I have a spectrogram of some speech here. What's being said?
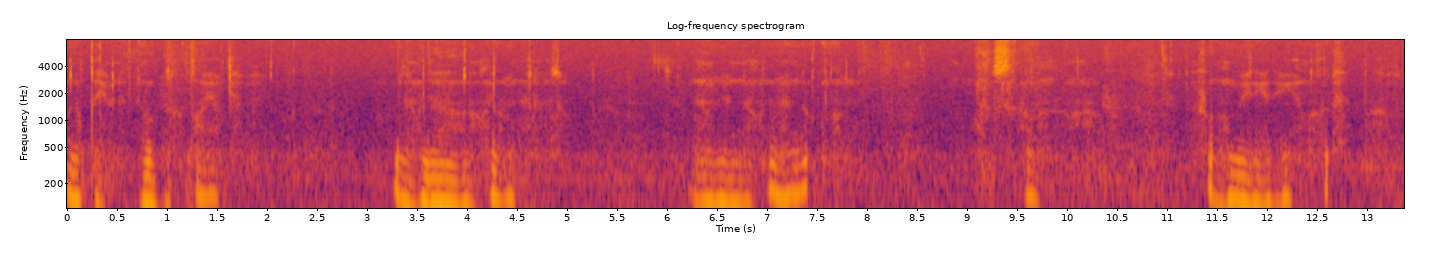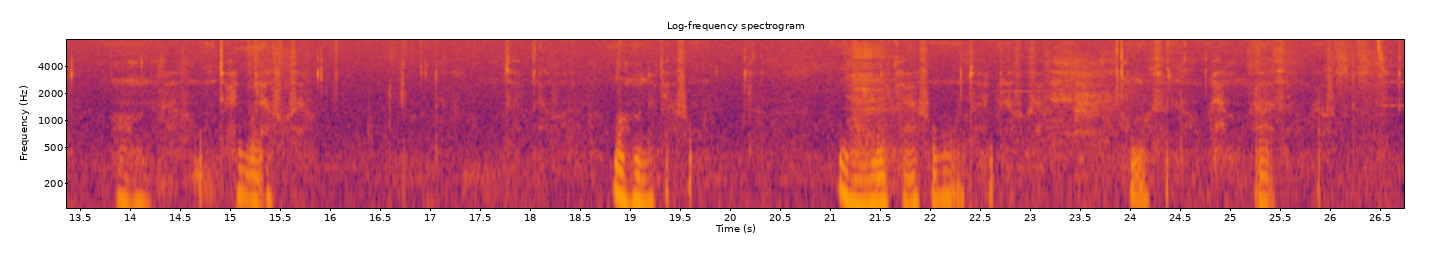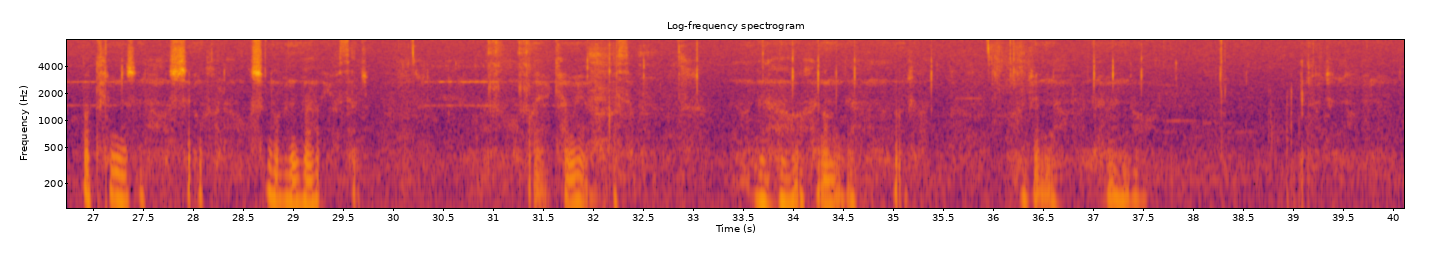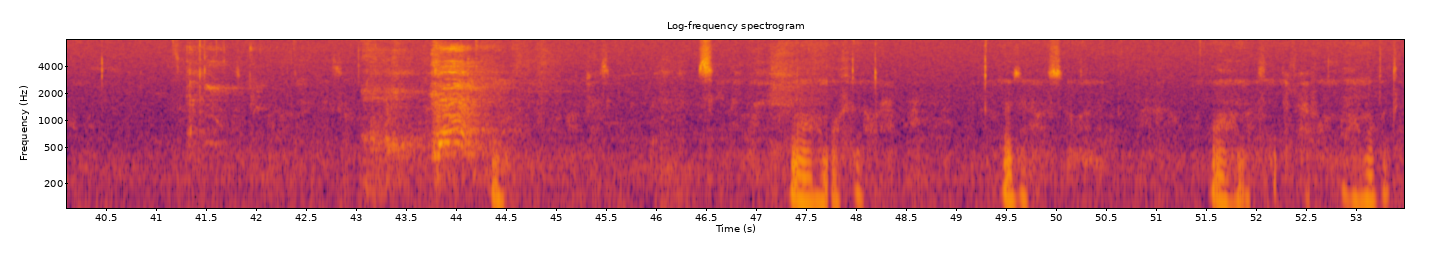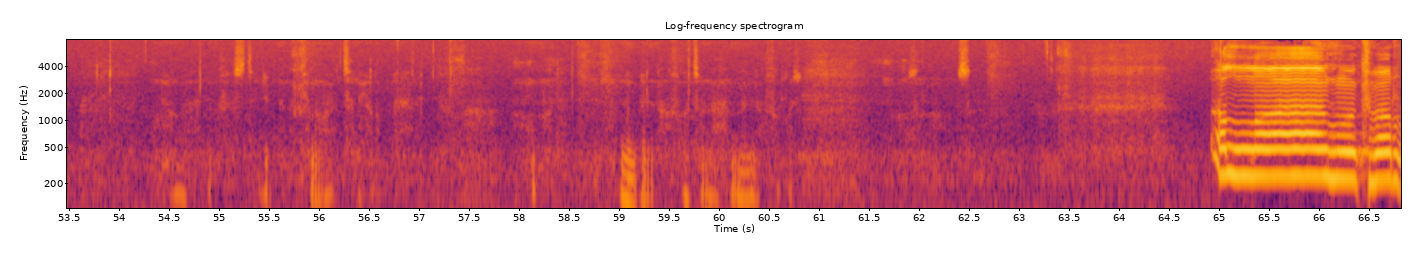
ونقي من الذنوب والخطايا كما من الهدى والخير من الرسول من بين يديه وخلفه اللهم انك عفو تحب العفو اللهم انك عفو اللهم انك عفو تحب العفو اللهم اغفر له وارحمه وعافه وعافه واكرم نزله والسلام له وسلم بالماء والثلج والله كميل القثب منها وخير من ده والجنة من النار اللهم اغفر له وارحمه نزله والسلام اللهم انك عفو اللهم قد فاستجب لنا كما وعدتنا يا رب العالمين فتنا هم الله فرج الله أكبر.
